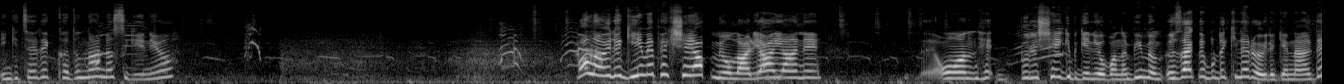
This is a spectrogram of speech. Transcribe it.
İngiltere'deki kadınlar nasıl giyiniyor? Valla öyle giyime pek şey yapmıyorlar ya yani e, o an böyle şey gibi geliyor bana bilmiyorum. Özellikle buradakiler öyle genelde.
